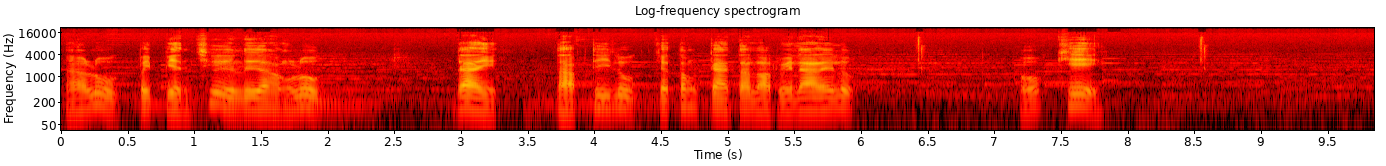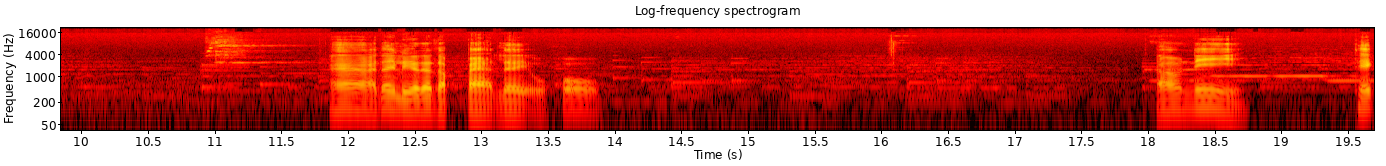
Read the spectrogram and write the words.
เอาลูกไปเปลี่ยนชื่อเรือของลูก ได้ตาบที่ลูกจะต้องการตลอดเวลาเลยลูก โอเคอ่าได้เรือระดับ 8 เลย โอ้โห เอานี่เทค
